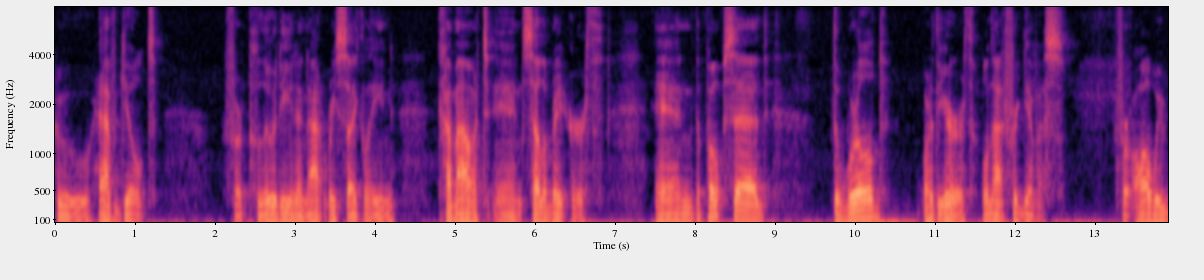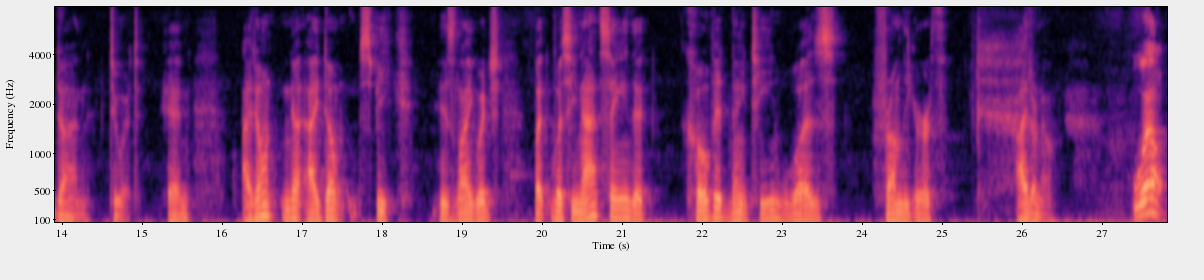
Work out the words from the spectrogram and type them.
who have guilt for polluting and not recycling come out and celebrate Earth. And the Pope said, the world or the earth will not forgive us for all we've done to it. And I don't know, I don't speak his language, but was he not saying that COVID 19 was from the earth? I don't know. Well,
